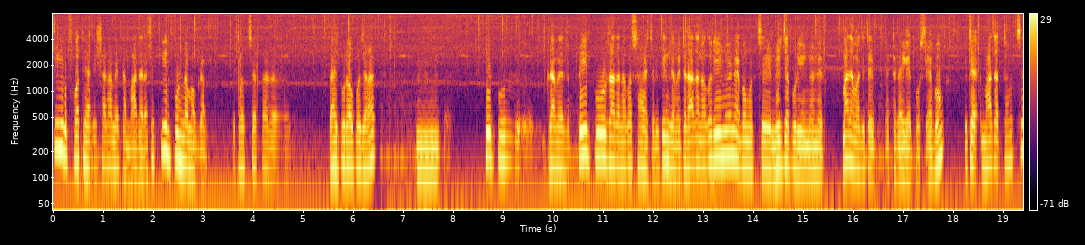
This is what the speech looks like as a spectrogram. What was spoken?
তীর ফতে আলী শাহ নামে একটা মাজার আছে পীরপুর নামক গ্রাম। এটা হচ্ছে আপনার রায়পুরা উপজেলার পীরপুর গ্রামের পীরপুর রাধানগর সাহেরচুরি তিন গ্রাম। এটা রাধানগর ইউনিয়ন এবং হচ্ছে মির্জাপুর ইউনিয়নের মাঝামাঝি টাইপ একটা জায়গায় পড়ছে এবং এটা মাজারটা হচ্ছে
